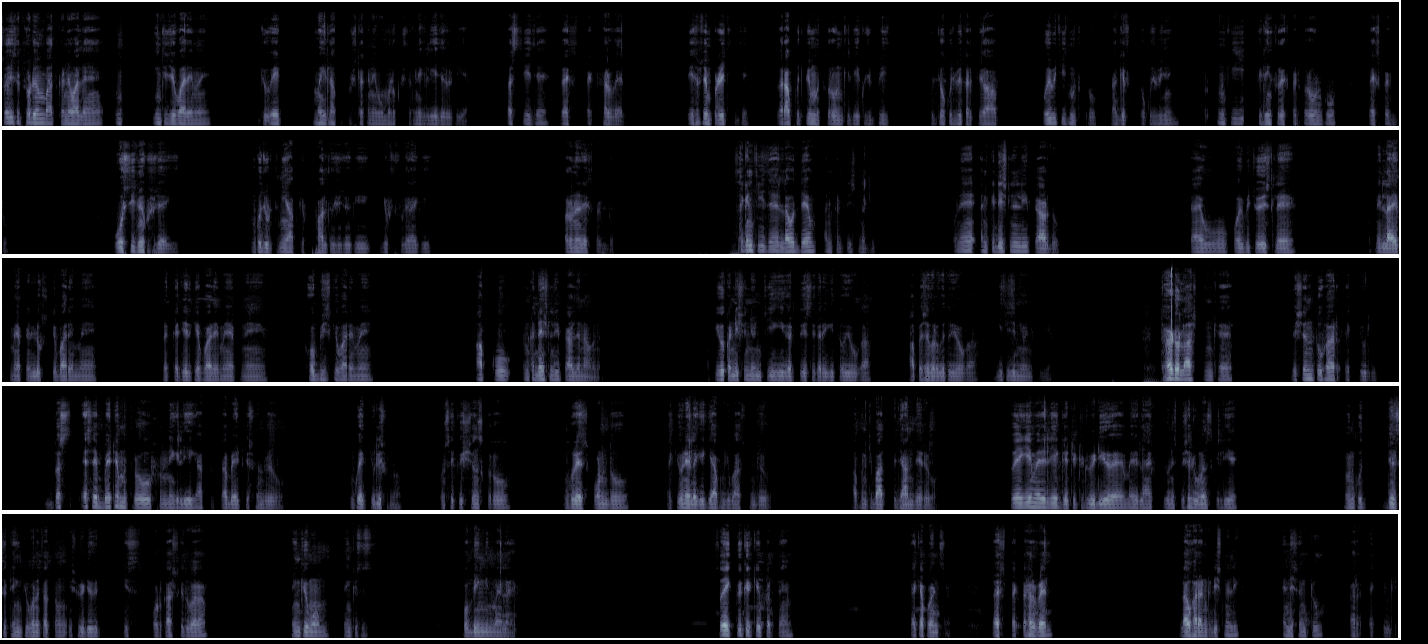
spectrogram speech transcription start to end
सो इस एपिसोड में हम बात करने वाले हैं उन तीन चीज़ों के बारे में, जो एक महिला को खुश रखने वुमन को खुश रखने के लिए ज़रूरी है। फ़र्स्ट चीज़ है, रेस्पेक्ट हर वेल। ये सबसे इम्पोर्टेंट चीज़ है। अगर आप कुछ भी मत करो उनके लिए, कुछ भी, कुछ जो कुछ भी करते हो आप, कोई भी चीज़ मत करो, ना गिफ्ट दो, कुछ भी नहीं। और उनकी फीलिंग्स को रेस्पेक्ट करो, उनको रेस्पेक्ट दो। वो उस चीज़ में खुश हो जाएगी। उनको ज़रूरत नहीं है आपके फालतू चीज़ों की गिफ्ट वगैरह की। पर उन्हें रेस्पेक्ट दो। सेकंड चीज़ है लव देम अनकंडीशनली उन्हें अनकंडीशनली प्यार दो। चाहे वो कोई भी चॉइस ले, अपनी लाइफ में, अपने लुक्स के बारे में, अपने करियर के बारे में, अपने हॉबीज़ के बारे में, आपको अनकंडीशनली प्यार देना उन्हें। आपकी कोई कंडीशन नहीं होनी चाहिए कि अगर तू ऐसे करेगी तो ही होगा, आप ऐसे करोगे तो ही होगा, ये चीज़ें नहीं होनी चाहिए। थर्ड और लास्ट थिंग है। लिसन टू हर एक्टिवली बस ऐसे बैठे मत रहो सुनने के लिए कि आप चुपचाप बैठ के सुन रहे हो। उनको एक्टिवली सुनो उनसे क्वेश्चंस करो। उनको रेस्पॉन्ड दो। ताकि उन्हें लगे कि आप उनकी बात सुन रहे हो। आप उनकी बात पे ध्यान दे रहे हो। तो एक ये मेरे लिए ग्रेटिट्यूड वीडियो है मेरी लाइफ की उन स्पेशल वुमेंस के लिए। मैं उनको दिल से थैंक यू बोलना चाहता हूँ इस वीडियो की, इस पॉडकास्ट के द्वारा। Thank you mom thank you for being in my life so एक क्विक रिकेप करते हैं। क्या क्या पॉइंट्स हैं? Respect her well love her unconditionally and listen to her actively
